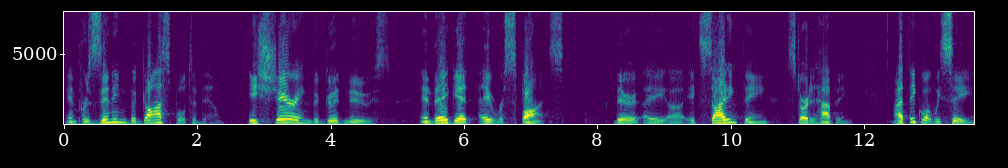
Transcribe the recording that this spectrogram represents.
and presenting the gospel to them. He's sharing the good news, and they get a response. There, a uh, exciting thing started happening. I think what we see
